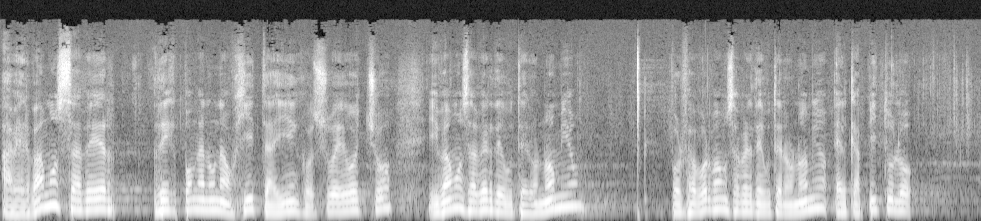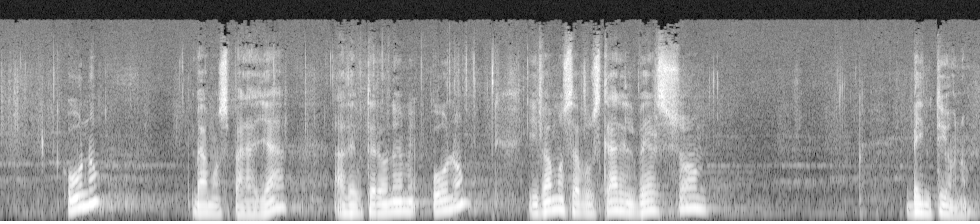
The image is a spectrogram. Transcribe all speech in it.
A ver, vamos a ver, pongan una hojita ahí en Josué 8 y vamos a ver Deuteronomio. Por favor, vamos a ver Deuteronomio, el capítulo 1. Vamos para allá, a Deuteronomio 1, y vamos a buscar el verso 21.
